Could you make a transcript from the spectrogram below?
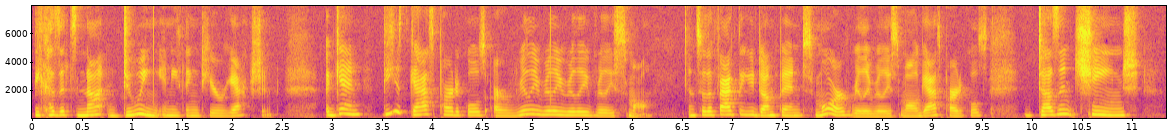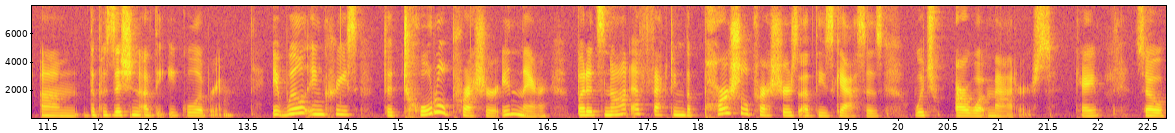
because it's not doing anything to your reaction. Again, these gas particles are really, really, really, really small. And so the fact that you dump in some more really, really small gas particles doesn't change um, the position of the equilibrium. It will increase the total pressure in there, but it's not affecting the partial pressures of these gases, which are what matters. Okay, so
